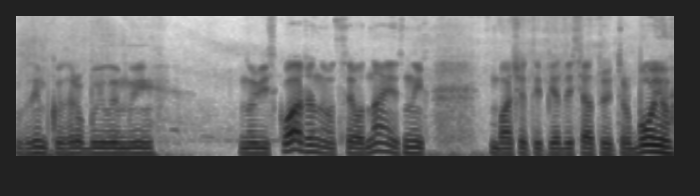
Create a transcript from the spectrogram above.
Взимку зробили ми нові скважини. Оце одна із них. Бачите, 50-ю трубою.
